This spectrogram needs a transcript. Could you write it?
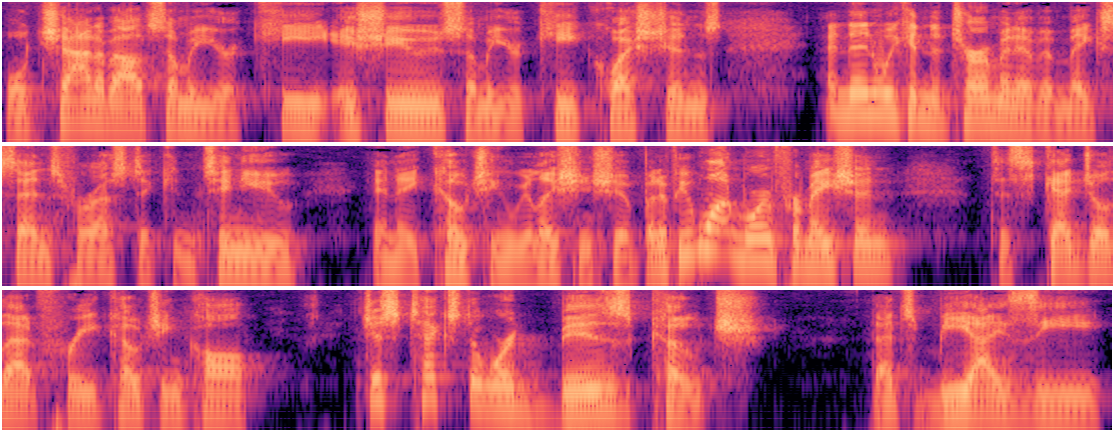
We'll chat about some of your key issues, some of your key questions, and then we can determine if it makes sense for us to continue in a coaching relationship. But if you want more information to schedule that free coaching call, just text the word biz coach. That's B I Z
